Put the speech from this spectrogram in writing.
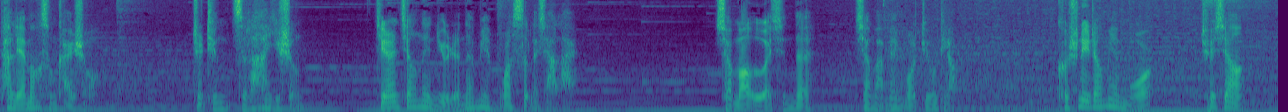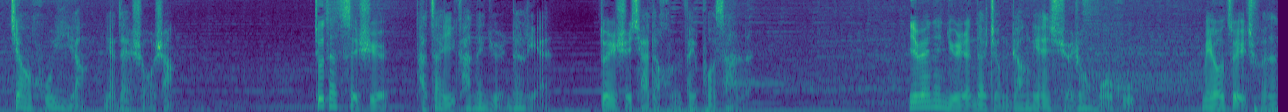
他连忙松开手，只听“滋啦”一声，竟然将那女人的面膜撕了下来。小毛恶心的想把面膜丢掉，可是那张面膜却像浆糊一样粘在手上。就在此时，他再一看那女人的脸，顿时吓得魂飞魄散了。因为那女人的整张脸血肉模糊，没有嘴唇，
